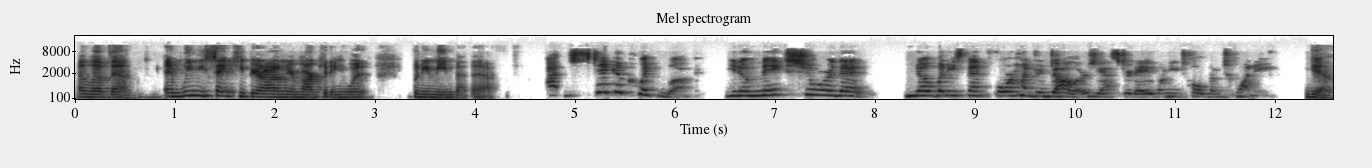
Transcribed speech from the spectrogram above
I love that. And when you say keep your eye on your marketing, what what do you mean by that? Uh, just take a quick look. You know, make sure that nobody spent four hundred dollars yesterday when you told them twenty. Yeah.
